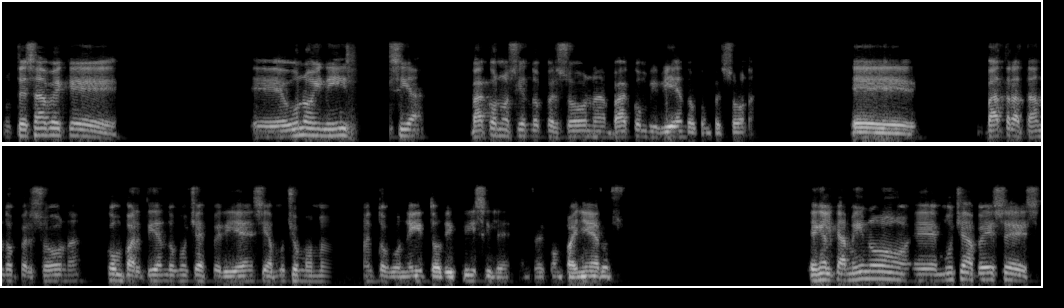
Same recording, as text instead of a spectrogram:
usted sabe que eh, uno inicia, va conociendo personas, va conviviendo con personas, eh, va tratando personas, compartiendo mucha experiencia, muchos momentos bonitos, difíciles entre compañeros. En el camino, eh, muchas veces,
